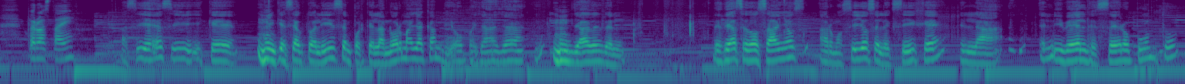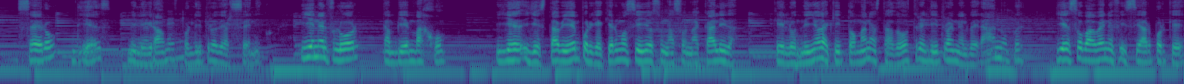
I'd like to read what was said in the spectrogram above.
pero hasta ahí. Así es, y que que se actualicen porque la norma ya cambió, pues ya, ya, ya desde, desde hace dos años a Hermosillo se le exige la, el nivel de 0.010 miligramos por litro de arsénico. Y en el flor también bajó. Y, y, está bien porque aquí Hermosillo es una zona cálida, que los niños de aquí toman hasta 2, 3 litros en el verano, pues. Y eso va a beneficiar porque,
